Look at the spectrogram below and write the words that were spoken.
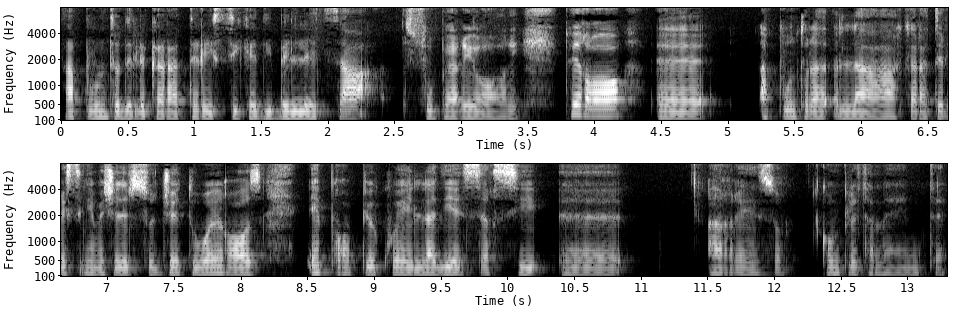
appunto delle caratteristiche di bellezza superiori, però eh, appunto la, la, caratteristica invece del soggetto White Rose è proprio quella di essersi eh, arreso completamente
